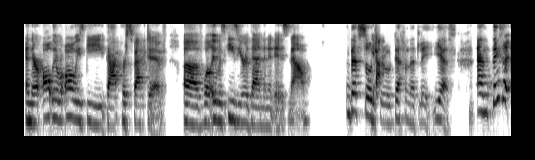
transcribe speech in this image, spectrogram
And there all, there will always be that perspective of, well, it was easier then than it is now. That's so yeah. true. Definitely. Yes. And things that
